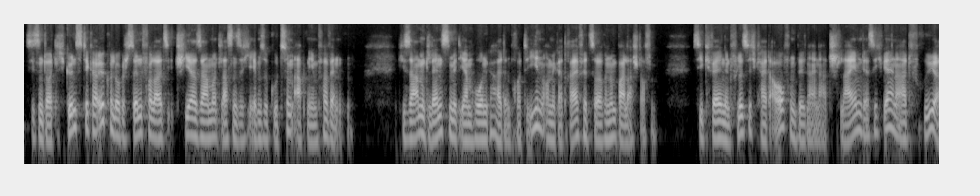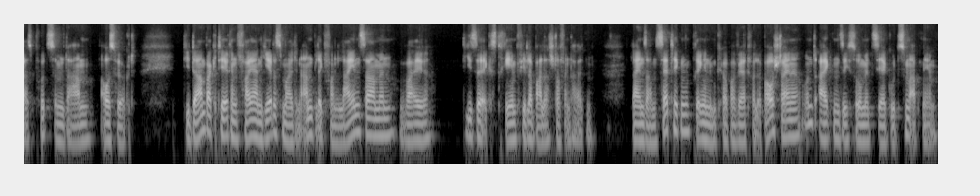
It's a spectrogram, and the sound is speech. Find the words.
Sie sind deutlich günstiger, ökologisch sinnvoller als Chiasamen und lassen sich ebenso gut zum Abnehmen verwenden. Die Samen glänzen mit ihrem hohen Gehalt an Protein, Omega-3-Fettsäuren und Ballaststoffen. Sie quellen in Flüssigkeit auf und bilden eine Art Schleim, der sich wie eine Art Frühjahrsputz im Darm auswirkt. Die Darmbakterien feiern jedes Mal den Anblick von Leinsamen, weil diese extrem viele Ballaststoffe enthalten. Leinsamen sättigen, bringen dem Körper wertvolle Bausteine und eignen sich somit sehr gut zum Abnehmen.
